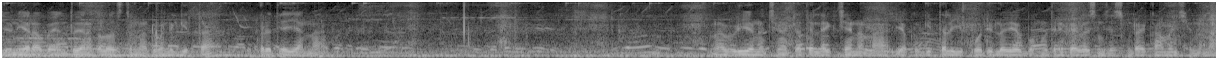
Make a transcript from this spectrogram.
జూనియర్ అభయంతో వెనకలో వస్తున్నటువంటి గిత్త ఉగ్రతేజ అన్న. నా వీడియో నచ్చినట్లయితే లైక్ చేయండి అన్న. ఈ యొక్క గిత్తలు ఈ పోటీలో ఏ బహుమతిని కైవసం చేసుకుంటాయో కామెంట్ చేయండి అన్న.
